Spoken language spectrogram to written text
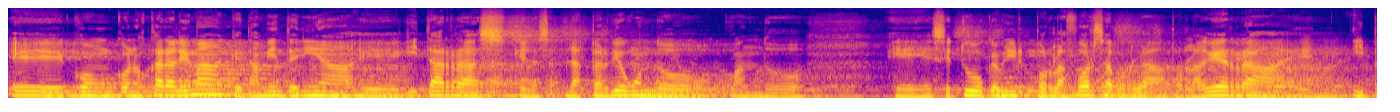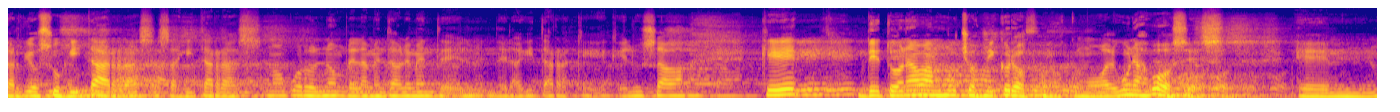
eh, con, con Oscar Alemán, que también tenía eh, guitarras que las, las perdió cuando, cuando eh, se tuvo que venir por la fuerza, por la, por la guerra, eh, y perdió sus guitarras, esas guitarras, no acuerdo el nombre lamentablemente de, las guitarras que, él usaba, que detonaban muchos micrófonos, como algunas voces. Eh,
